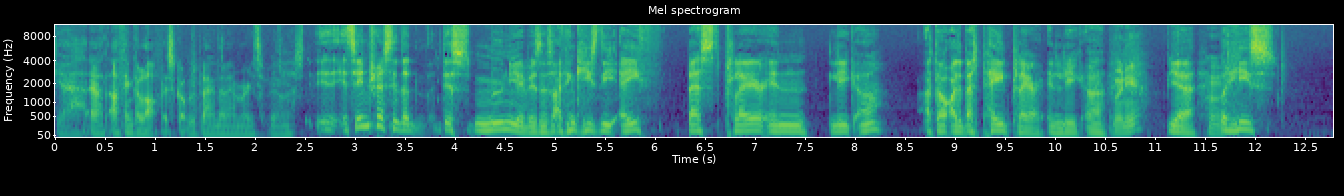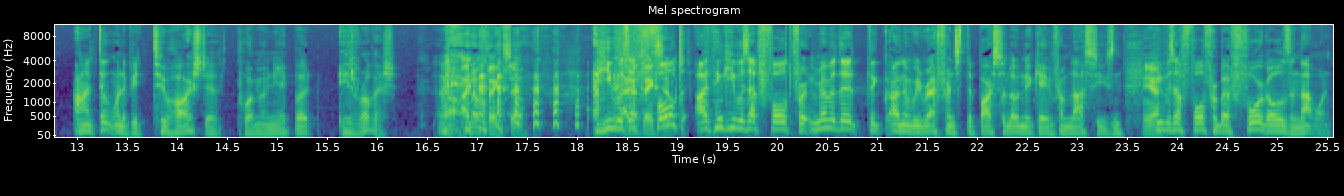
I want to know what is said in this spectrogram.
yeah, I I think a lot of it's got to be blamed on Emery, to be honest. It's interesting that this Meunier business. I think he's the eighth best player in Ligue 1, I thought, or the best paid player in Ligue 1. Meunier? Yeah, Hmm. but he's, and I don't want to be too harsh to poor Meunier, but he's rubbish. No, I don't think so. He was I at think so. fault. I think he was at fault for. Remember the, the? I know we referenced the Barcelona game from last season. Yeah. He was at fault for about four goals in that one.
